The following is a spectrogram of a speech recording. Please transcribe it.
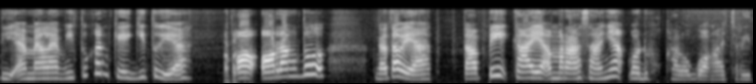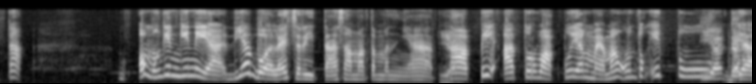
di MLM itu kan kayak gitu ya. Apa O- orang tuh nggak tahu ya tapi kayak merasanya waduh kalau gua nggak cerita oh mungkin gini ya dia boleh cerita sama temennya Iya. tapi atur waktu yang memang untuk itu iya dan ya.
